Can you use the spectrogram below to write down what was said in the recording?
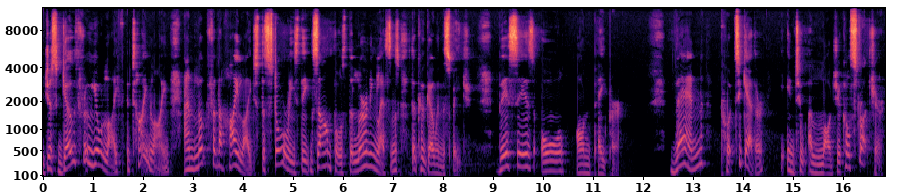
Just go through your life, a timeline, and look for the highlights, the stories, the examples, the learning lessons that could go in the speech. This is all on paper. Then put together into a logical structure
